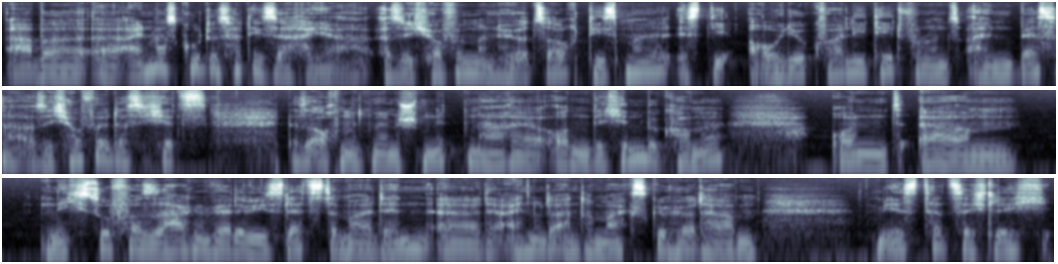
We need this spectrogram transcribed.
Aber äh, ein was Gutes hat die Sache ja. Also ich hoffe, man hört es auch. Diesmal ist die Audioqualität von uns allen besser. Also ich hoffe, dass ich jetzt das auch mit meinem Schnitt nachher ordentlich hinbekomme und ähm, nicht so versagen werde wie das letzte Mal, denn äh, der ein oder andere mag es gehört haben. Mir ist tatsächlich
